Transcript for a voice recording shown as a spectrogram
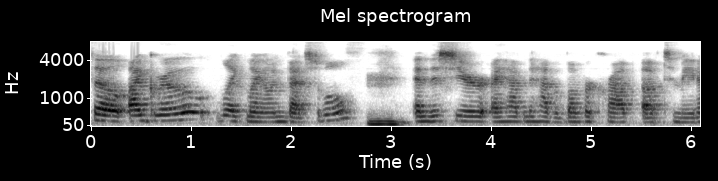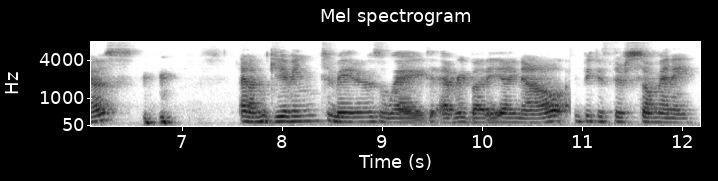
So I grow like my own vegetables. Mm. And this year I happen to have a bumper crop of tomatoes. and I'm giving tomatoes away to everybody I know because there's so many.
